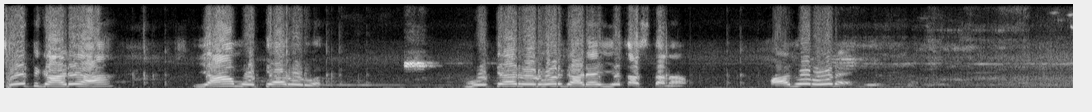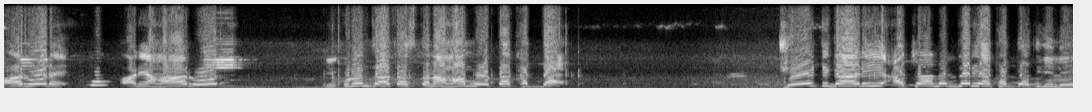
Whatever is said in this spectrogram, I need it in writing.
थेट गाड्या या मोठ्या रोडवर मोठ्या रोडवर गाड्या येत असताना हा जो रोड आहे हा रोड आहे आणि हा रोड इकडून जात असताना हा मोठा खड्डा आहे. थेट गाडी अचानक जर या खड्ड्यात गेली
